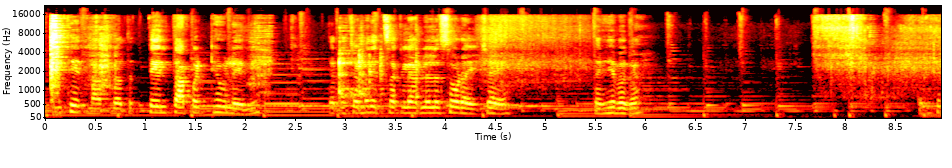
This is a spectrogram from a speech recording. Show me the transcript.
इथे ना आपलं आता तेल तापत आहे मी. तर त्याच्यामध्ये चकल्या आपल्याला सोडायच्या आहे. तर हे बघा. तर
